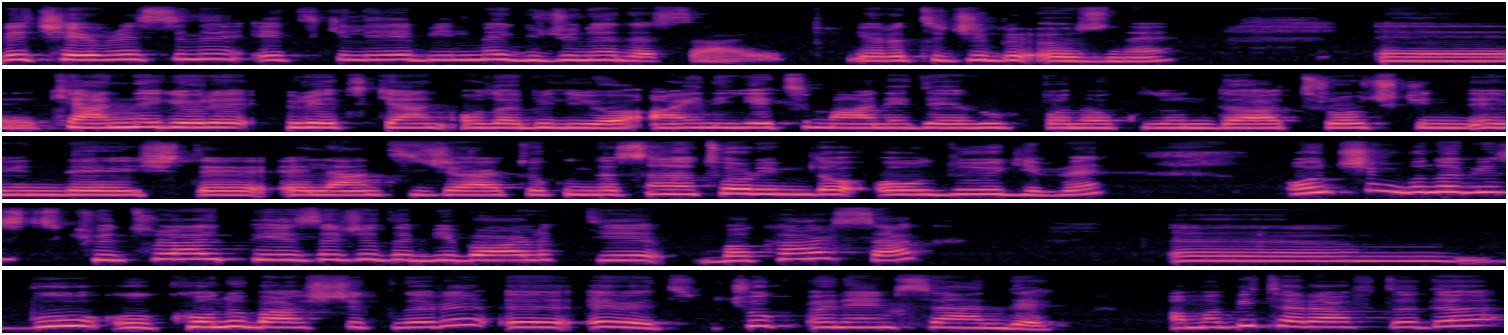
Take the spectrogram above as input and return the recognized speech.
ve çevresini etkileyebilme gücüne de sahip. Yaratıcı bir özne. E, kendine göre üretken olabiliyor. Aynı yetimhanede, ruhban okulunda, Troçkin'in evinde, işte Elen Ticaret Okulu'nda, sanatoryumda olduğu gibi. Onun için buna biz kültürel peyzaja da bir varlık diye bakarsak bu konu başlıkları evet çok önemsendi. Ama bir tarafta da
